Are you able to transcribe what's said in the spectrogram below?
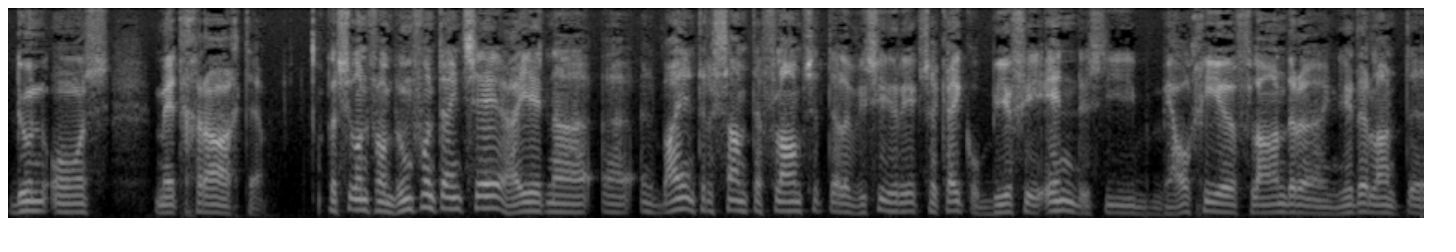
doen ons met graagte persoon van Bloemfontein sê hy het na uh, 'n baie interessante Vlaamse televisiereeks gekyk op BVN, dis die België, Vlaandere en Nederland uh,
